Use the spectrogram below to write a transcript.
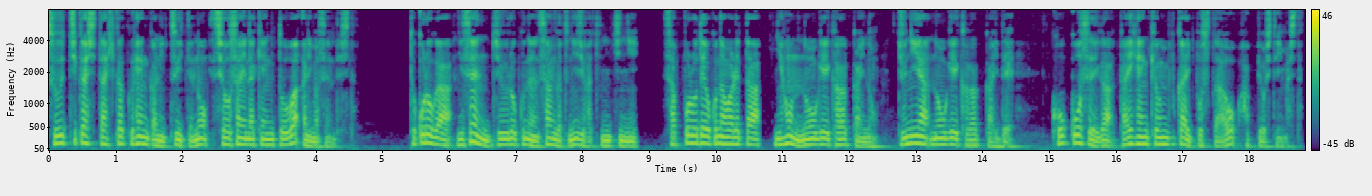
数値化した比較変化についての詳細な検討はありませんでした。ところが2016年3月28日に札幌で行われた日本農芸科学会のジュニア農芸科学会で高校生が大変興味深いポスターを発表していました。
